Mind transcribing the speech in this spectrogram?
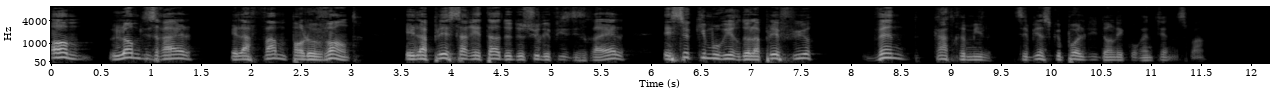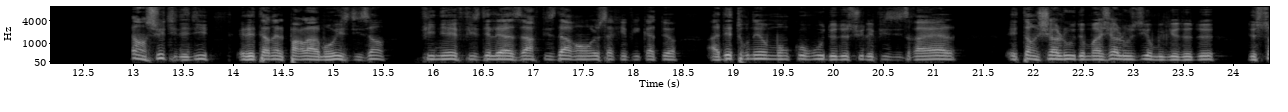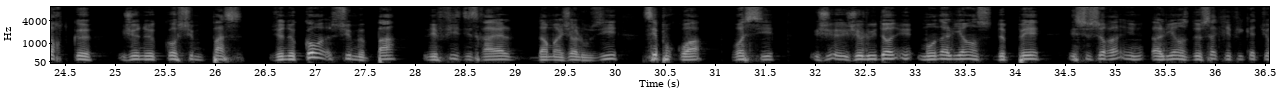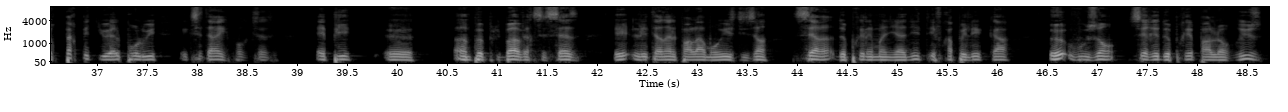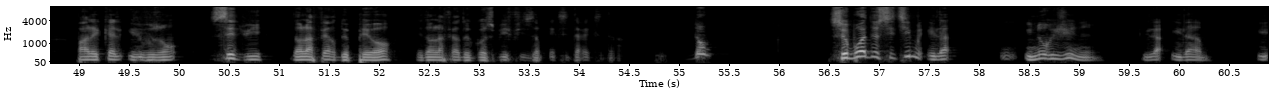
Homme, l'homme d'Israël, et la femme par le ventre. Et la plaie s'arrêta de dessus les fils d'Israël, et ceux qui mourirent de la plaie furent vingt-quatre mille. C'est bien ce que Paul dit dans les Corinthiens, n'est-ce pas? Ensuite, il est dit, et l'Éternel parla à Moïse, disant, Finé, fils d'Éléazar, fils d'Aaron, le sacrificateur, a détourné mon courroux de dessus les fils d'Israël, étant jaloux de ma jalousie au milieu de deux, de sorte que je ne consume pas, je ne consume pas les fils d'Israël dans ma jalousie. C'est pourquoi, voici, je, lui donne mon alliance de paix et ce sera une alliance de sacrificature perpétuelle pour lui, etc. Et puis, euh, un peu plus bas, verset 16, et l'Éternel parla à Moïse, disant, serre de près les Manianites et frappez-les, car eux vous ont serré de près par leurs ruses, par lesquelles ils vous ont séduit dans l'affaire de Péor et dans l'affaire de Gosby, etc., etc. Donc, ce bois de Sittim, il a une origine, il a, il a,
